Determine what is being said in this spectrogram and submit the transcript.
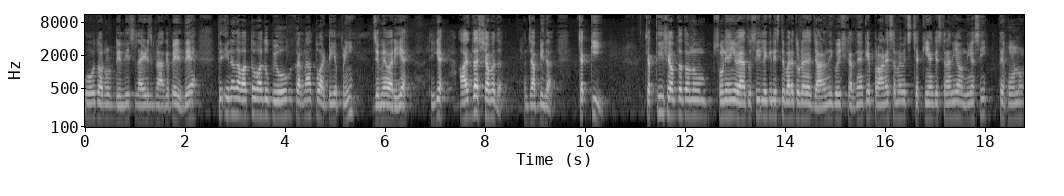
ਉਹ ਤੁਹਾਨੂੰ ਡੇਲੀ ਸਲਾਈਡਸ ਬਣਾ ਕੇ ਭੇਜਦੇ ਆ ਤੇ ਇਹਨਾਂ ਦਾ ਵੱਧ ਤੋਂ ਵੱਧ ਉਪਯੋਗ ਕਰਨਾ ਤੁਹਾਡੀ ਆਪਣੀ ਜ਼ਿੰਮੇਵਾਰੀ ਹੈ। ਠੀਕ ਹੈ? ਅੱਜ ਦਾ ਸ਼ਬਦ ਪੰਜਾਬੀ ਦਾ, ਚੱਕੀ। ਚੱਕੀ ਸ਼ਬਦ ਤਾਂ ਤੁਹਾਨੂੰ ਸੁਣਿਆ ਹੀ ਹੋਇਆ ਤੁਸੀਂ, ਲੇਕਿਨ ਇਸ ਦੇ ਬਾਰੇ ਥੋੜਾ ਜਿਹਾ ਜਾਣਨ ਦੀ ਕੋਸ਼ਿਸ਼ ਕਰਦੇ ਹਾਂ ਕਿ ਪੁਰਾਣੇ ਸਮੇਂ ਵਿੱਚ ਚੱਕੀਆਂ ਕਿਸ ਤਰ੍ਹਾਂ ਦੀਆਂ ਹੁੰਦੀਆਂ ਸੀ ਤੇ ਹੁਣ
